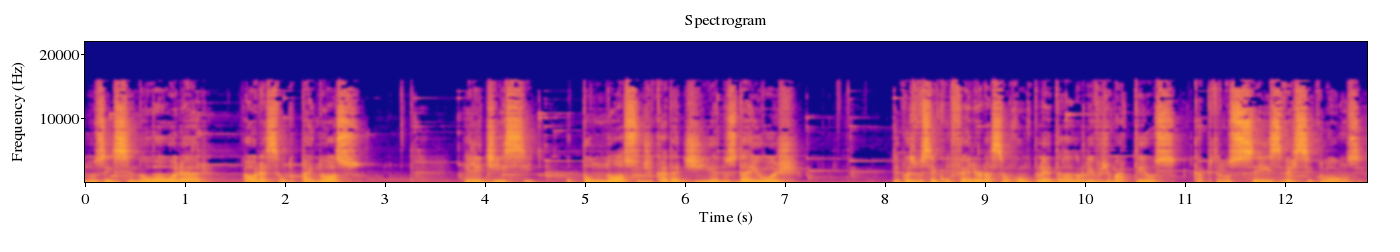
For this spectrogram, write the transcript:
nos ensinou a orar a oração do Pai Nosso, ele disse: O pão nosso de cada dia nos dai hoje depois você confere a oração completa lá no livro de Mateus, capítulo 6, versículo 11.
